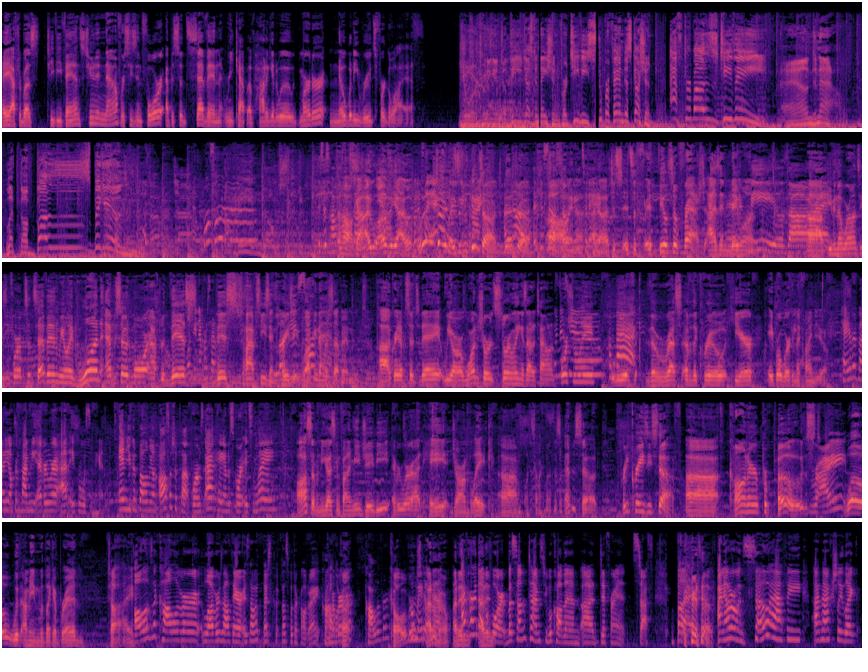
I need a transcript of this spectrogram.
Hey, AfterBuzz TV fans, tune in now for season four, episode seven, recap of How to Get Away with Murder. Nobody roots for Goliath. You're tuning into the destination for TV superfan discussion, AfterBuzz TV. And now, let the buzz begin. Is this always Oh the song? god, I love it. Yeah, I love, But what it's are like you talking about? This is the movie theme song, tonight. the I know. intro. It just sounds so I new know, today. I know. It's just it's a it feels so fresh, as in day And one. It feels Uh, alright. even though we're on season four, episode seven, we only have one episode more after this. Lucky number seven. This half season, Lucky crazy. Lucky seven. number seven. Uh, great episode today. We are one short. Sterling is out of town, We miss unfortunately. you. Come we back. have the rest of the crew here. April, where can they find you? Hey everybody, y'all can find me everywhere at April Whisenhant. and you can follow me on all social platforms at hey underscore it's Lay. Awesome, and you guys can find me, JB, everywhere at Hey John Blake. Um, let's talk about this episode. Pretty crazy stuff. Uh, Connor proposed. Right? Whoa, with I mean, with like a bread tie. All of the Colliver lovers out there, is that what that's, that's what they're called, right? Conover? Con- Colliver? Colivers? Who made up I don't that? know. I didn't. I've heard I that didn't- before, but sometimes people call them uh, different stuff. But Fair enough. I know everyone's so happy. I'm actually like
